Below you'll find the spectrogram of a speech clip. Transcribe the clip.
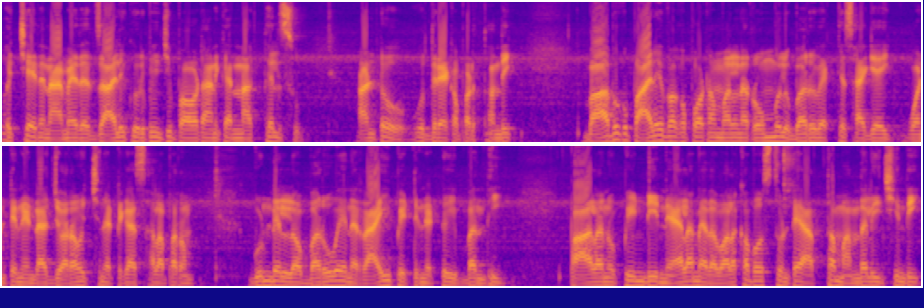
వచ్చేది నా మీద జాలి కురిపించి పోవటానికని నాకు తెలుసు అంటూ ఉద్రేకపడుతోంది. బాబుకు పాలివ్వకపోవటం వలన రొమ్ములు బరువెక్కసాగాయి ఒంటి నిండా జ్వరం వచ్చినట్టుగా సలపరం. గుండెల్లో బరువైన రాయి పెట్టినట్టు ఇబ్బంది. పాలను పిండి నేల మీద వలకబోస్తుంటే అత్త మందలించింది.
